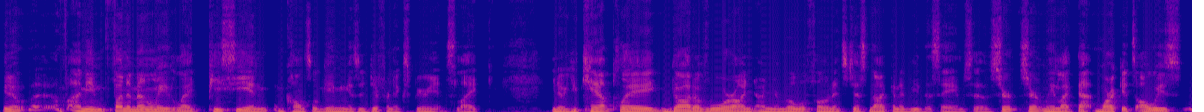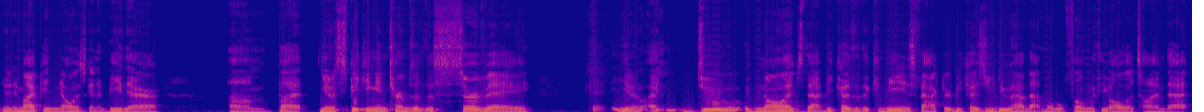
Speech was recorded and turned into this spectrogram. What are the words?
you know, I mean, fundamentally, like PC and, and console gaming is a different experience. Like, you know, you can't play God of War on, on your mobile phone. It's just not going to be the same. So cer- certainly, like that market's always, in my opinion, always going to be there. Um, but you know, speaking in terms of the survey, you know, I do acknowledge that because of the convenience factor, because you do have that mobile phone with you all the time, that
